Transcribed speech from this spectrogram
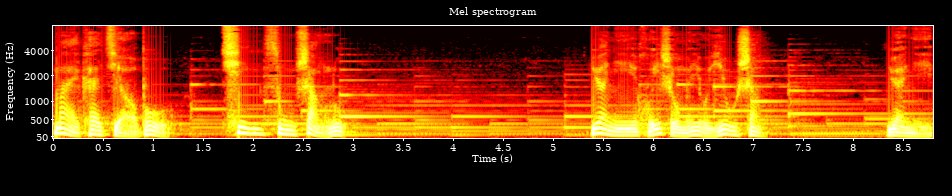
迈开脚步，轻松上路。愿你回首没有忧伤，愿你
